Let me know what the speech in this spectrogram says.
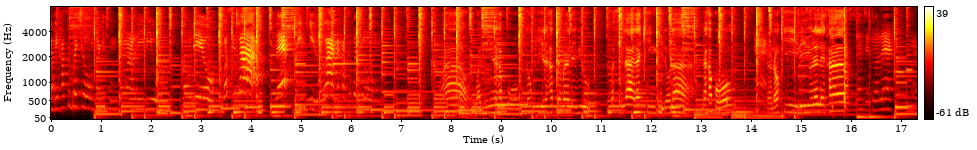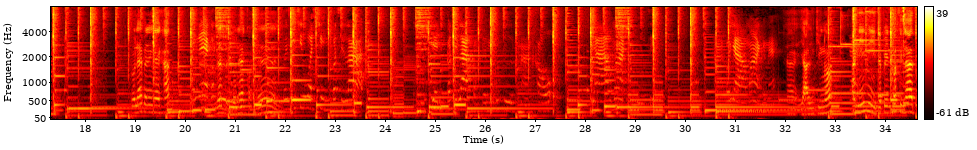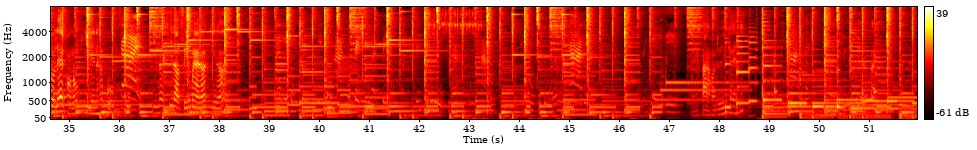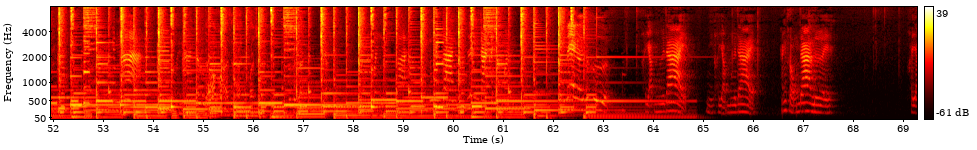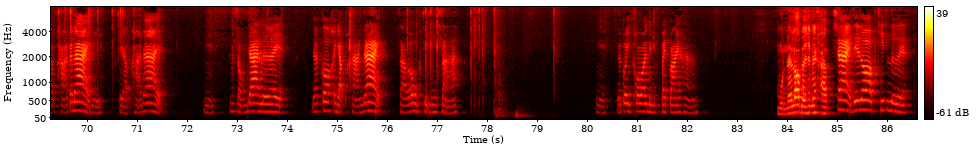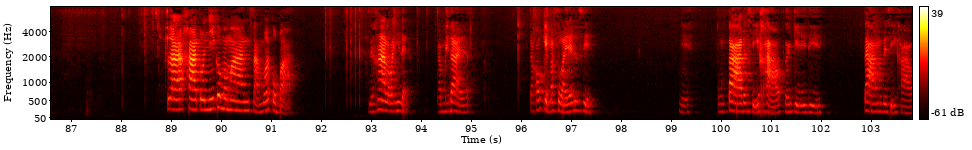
วัสดีครับท่านผู้ชมวันนี้ผมจะมารีวิวโมเดลก็ซิล่าและลิงกิโนล่านะครับท่านผู้ชมว้าววันนี้นะครับผมน้องพีนะครับจะมารีวิวมัสซิล่าและคิงกิโดล่านะครับผมเดี๋ยวน้องพีรีวิวได้เลยครับเริ่มจากตัวแรก ตัวแรกเป็นยังไงครับตัวแรกก็เริ่มคืจากอตัวแรกก่อนเลย จริงๆเนาะ อันนี้นี่จะเป็นมัสซิล่าตัวแรกของน้องพีเลยนะครับผม ใช่ ที่เราที่เราซื้อมาเนาะพีเนาะ ก็ได้นี่ ขยับขาได้ นี่ทั้งสองด้านเลย แล้วก็ขยับหางได้สามร้อยหกสิบองศานี่แล้วก็อีกข้อหนึ่งปลายปลายหาง หมุนได้รอบเลยใช่ไหมครับ ใช่ได้รอบทิศเลย ราคาตัวนี้ก็ประมาณสามร้อยกว่าบาท หรือห้าร้อยนี่แหละจำไม่ได้แล้วแต่เขาเก็บมาสวยได้ดูสิ นี่ตร งตาเป็นสีขาวสังเกตดีๆ ตามันเป็นสีขาว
